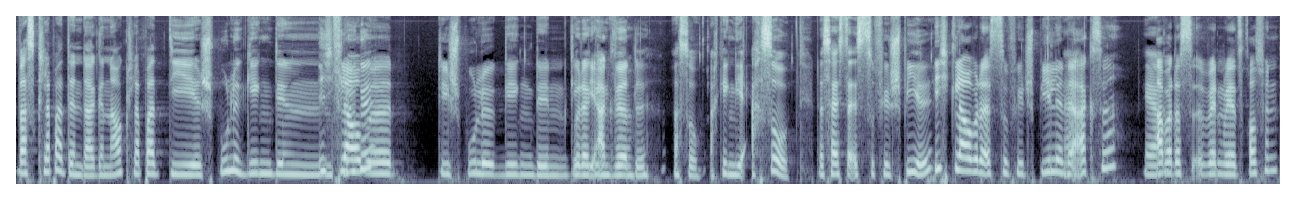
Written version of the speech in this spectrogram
Was klappert denn da genau? Klappert die Spule gegen den ich Flügel glaube, die Spule gegen den gegen oder die gegen Achse. Wirtel? Ach so, ach gegen die. Ach so, das heißt, da ist zu viel Spiel. Ich glaube, da ist zu viel Spiel in Ja. der Achse. Ja. Aber das werden wir jetzt rausfinden.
